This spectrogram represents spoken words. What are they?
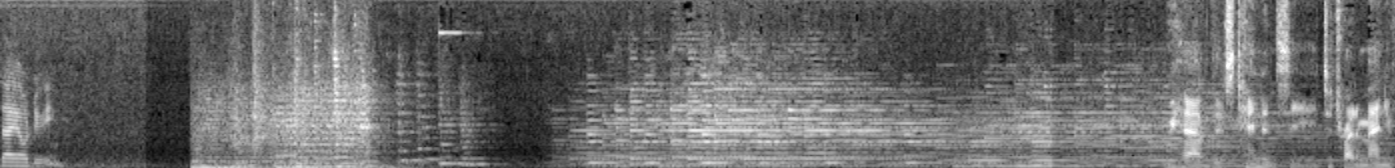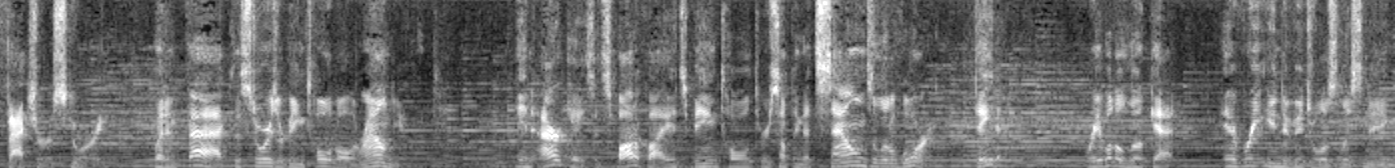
they are doing. We have this tendency to try to manufacture a story. But in fact, the stories are being told all around you. In our case, at Spotify, it's being told through something that sounds a little boring data. We're able to look at every individual's listening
